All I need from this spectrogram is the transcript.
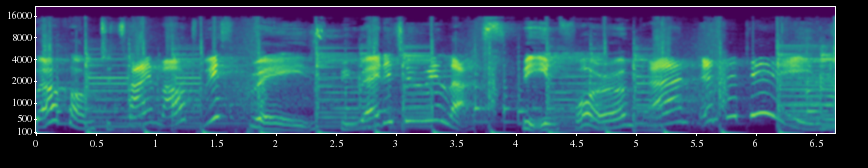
Welcome to Time Out with Praise. Be ready to relax, be informed, and entertained.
